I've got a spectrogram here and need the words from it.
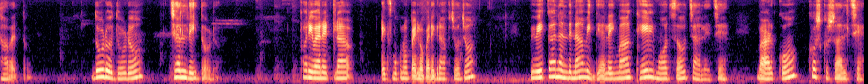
ધાવતું. દોડો દોડો, જલ્દી દોડો. ફરીવાર એટલા ટેક્સ્ટબુકનો પહેલો પેરેગ્રાફ જોજો. વિવેકાનંદના વિદ્યાલયમાં ખેલ મહોત્સવ ચાલે છે. બાળકો ખુશખુશાલ છે.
